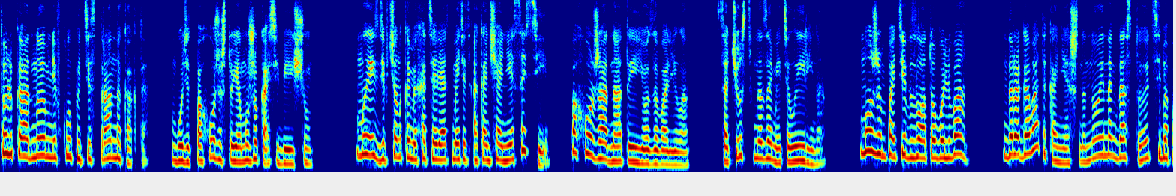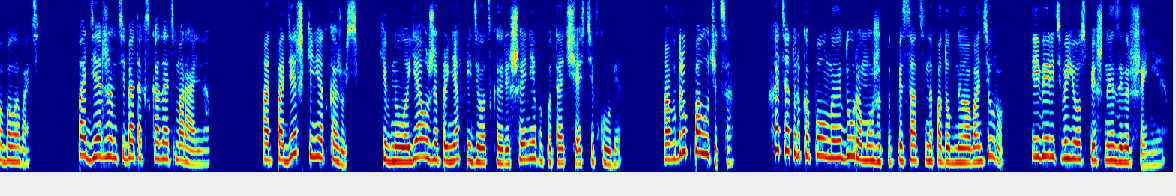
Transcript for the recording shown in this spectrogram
Только одной мне в клуб идти странно как-то. Будет похоже, что я мужика себе ищу. Мы с девчонками хотели отметить окончание сессии. Похоже, одна ты ее завалила. Сочувственно заметила Ирина. Можем пойти в Золотого Льва. Дороговато, конечно, но иногда стоит себя побаловать. Поддержим тебя, так сказать, морально. От поддержки не откажусь, кивнула я, уже приняв идиотское решение попытать счастье в клубе. А вдруг получится? Хотя только полная дура может подписаться на подобную авантюру и верить в ее успешное завершение.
